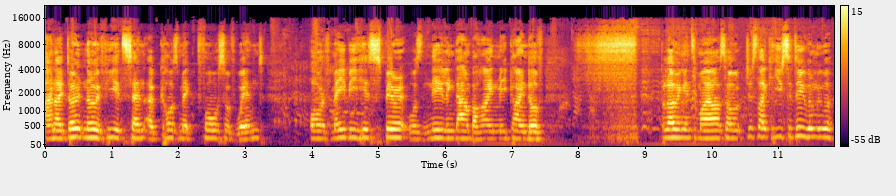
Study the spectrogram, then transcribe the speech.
And I don't know if he had sent a cosmic force of wind, or if maybe his spirit was kneeling down behind me, kind of blowing into my asshole, just like he used to do when we were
